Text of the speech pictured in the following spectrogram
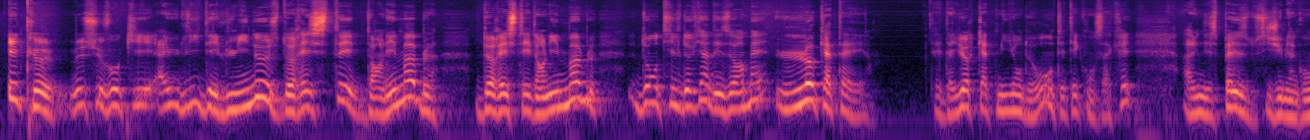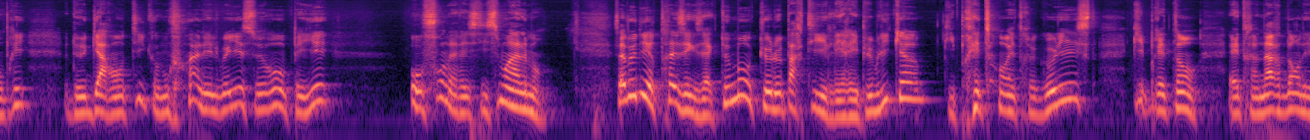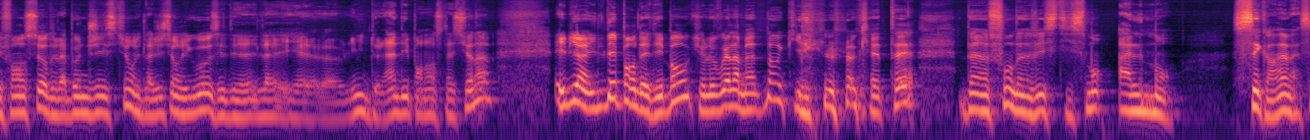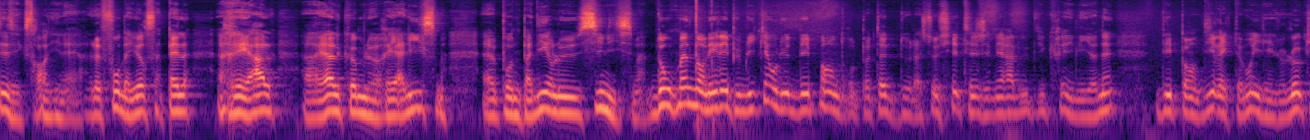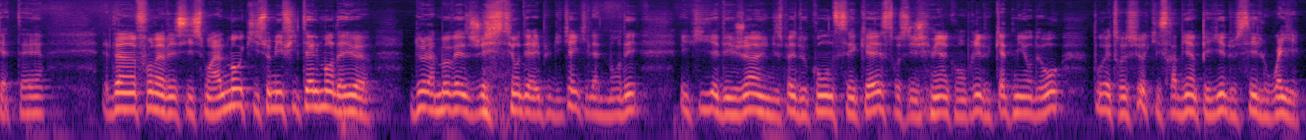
Et que M. Vauquier a eu l'idée lumineuse de rester dans les meubles, de rester dans l'immeuble dont il devient désormais locataire. D'ailleurs, 4 millions d'euros ont été consacrés à une espèce, si j'ai bien compris, de garantie comme quoi les loyers seront payés au fonds d'investissement allemand. Ça veut dire très exactement que le parti Les Républicains, qui prétend être gaulliste, qui prétend être un ardent défenseur de la bonne gestion et de la gestion rigoureuse et, de la, euh, limite de l'indépendance nationale, eh bien, il dépendait des banques. Le voilà maintenant qu'il est le locataire d'un fonds d'investissement allemand c'est quand même assez extraordinaire. Le fonds d'ailleurs s'appelle Réal, Réal comme le réalisme, euh, pour ne pas dire le cynisme. Donc maintenant, les républicains, au lieu de dépendre peut-être de la Société Générale du Crédit Lyonnais, dépendent directement, il est le locataire d'un fonds d'investissement allemand qui se méfie tellement d'ailleurs de la mauvaise gestion des républicains qu'il a demandé et qui est déjà une espèce de compte séquestre, si j'ai bien compris, de 4 millions d'euros pour être sûr qu'il sera bien payé de ses loyers.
